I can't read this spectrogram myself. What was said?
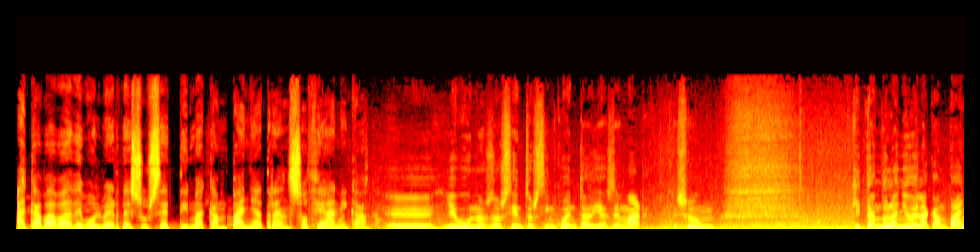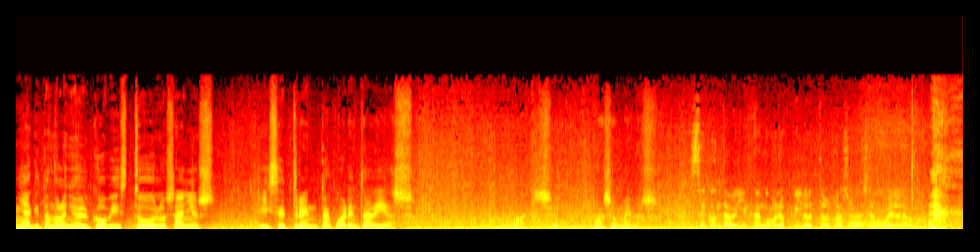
acababa de volver de su séptima campaña transoceánica. Eh, llevo unos 250 días de mar, que son, quitando el año de la campaña, quitando el año del COVID, todos los años hice 30, 40 días. Más, sí, más o menos. Se contabilizan como los pilotos las horas de vuelo.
